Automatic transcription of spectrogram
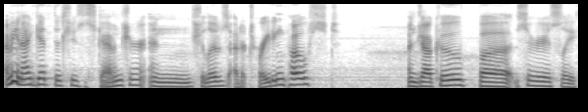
I mean, I get that she's a scavenger and she lives at a trading post on Jakku, but seriously.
